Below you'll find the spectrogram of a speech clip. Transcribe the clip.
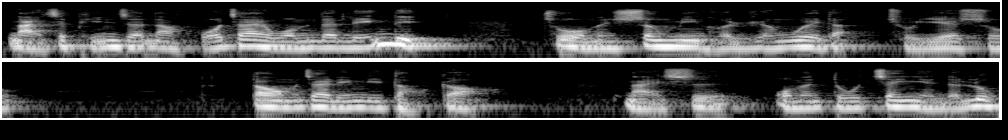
乃是凭着那活在我们的灵里、做我们生命和人位的主耶稣。当我们在灵里祷告，乃是我们读真言的路，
